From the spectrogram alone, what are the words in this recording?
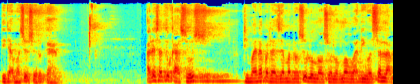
tidak masuk surga. Ada satu kasus di mana pada zaman Rasulullah Shallallahu Alaihi Wasallam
